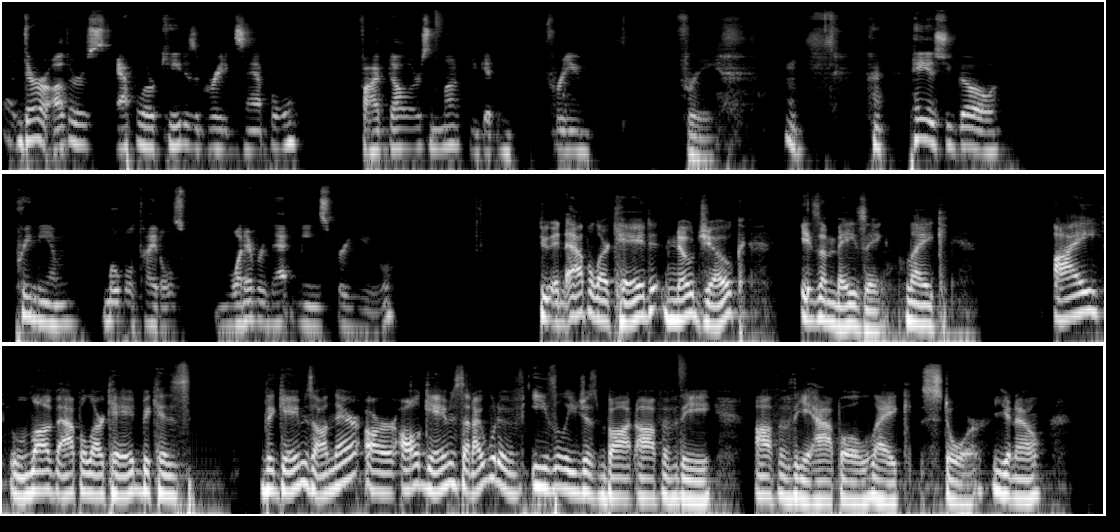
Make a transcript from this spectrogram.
Uh, there are others. Apple Arcade is a great example. Five dollars a month, you get free, free, pay as you go, premium mobile titles, whatever that means for you. Dude, an Apple Arcade, no joke, is amazing. Like I love Apple Arcade because the games on there are all games that I would have easily just bought off of the off of the Apple like store, you know?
